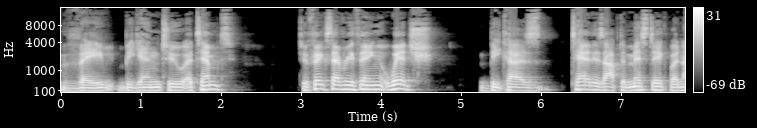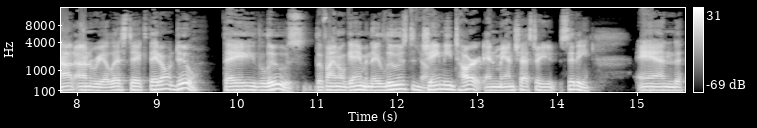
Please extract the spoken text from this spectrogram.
they begin to attempt to fix everything, which, because Ted is optimistic but not unrealistic, they don't do. They lose the final game and they lose to Jamie Tartt in Manchester City. And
